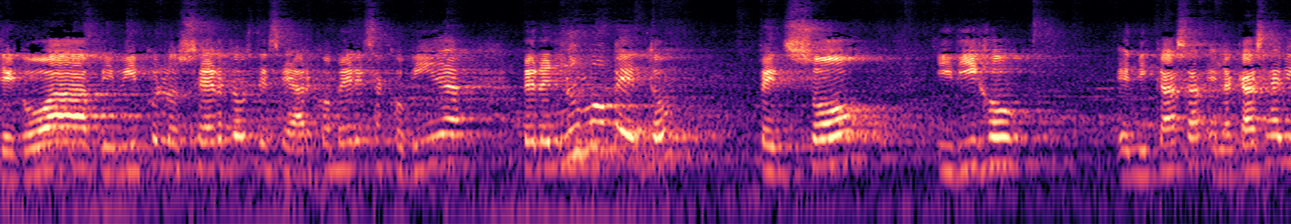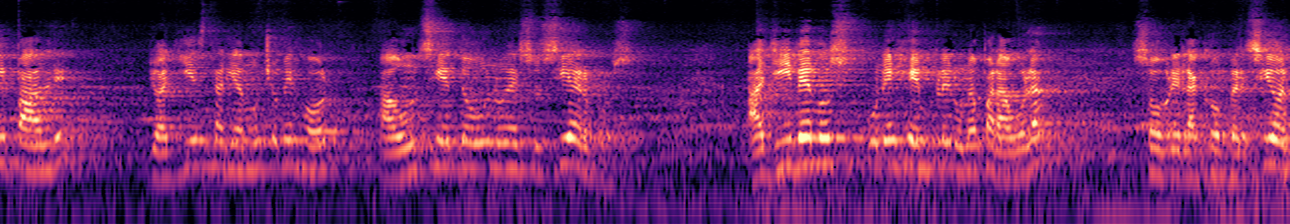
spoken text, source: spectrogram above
llegó a vivir con los cerdos, desear comer esa comida, pero en un momento pensó y dijo, en mi casa, en la casa de mi padre, yo allí estaría mucho mejor, aún siendo uno de sus siervos. Allí vemos un ejemplo en una parábola sobre la conversión.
